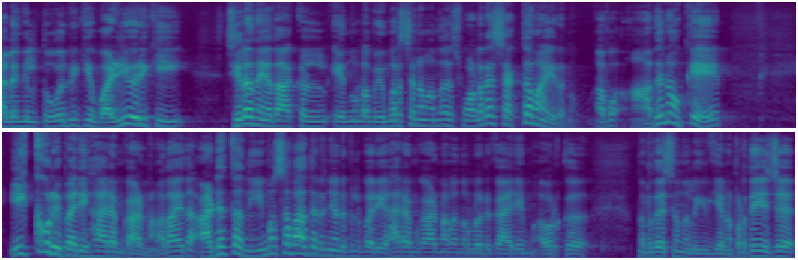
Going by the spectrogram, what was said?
അല്ലെങ്കിൽ തോൽവിക്ക് വഴിയൊരുക്കി ചില നേതാക്കൾ എന്നുള്ള വിമർശനം വന്നത് വളരെ ശക്തമായിരുന്നു. അപ്പോൾ അതിനൊക്കെ ഇക്കുറി പരിഹാരം കാണണം. അതായത് അടുത്ത നിയമസഭാ തെരഞ്ഞെടുപ്പിൽ പരിഹാരം കാണണം എന്നുള്ളൊരു കാര്യം അവർക്ക് നിർദ്ദേശം നൽകിയിരിക്കുകയാണ്. പ്രത്യേകിച്ച്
